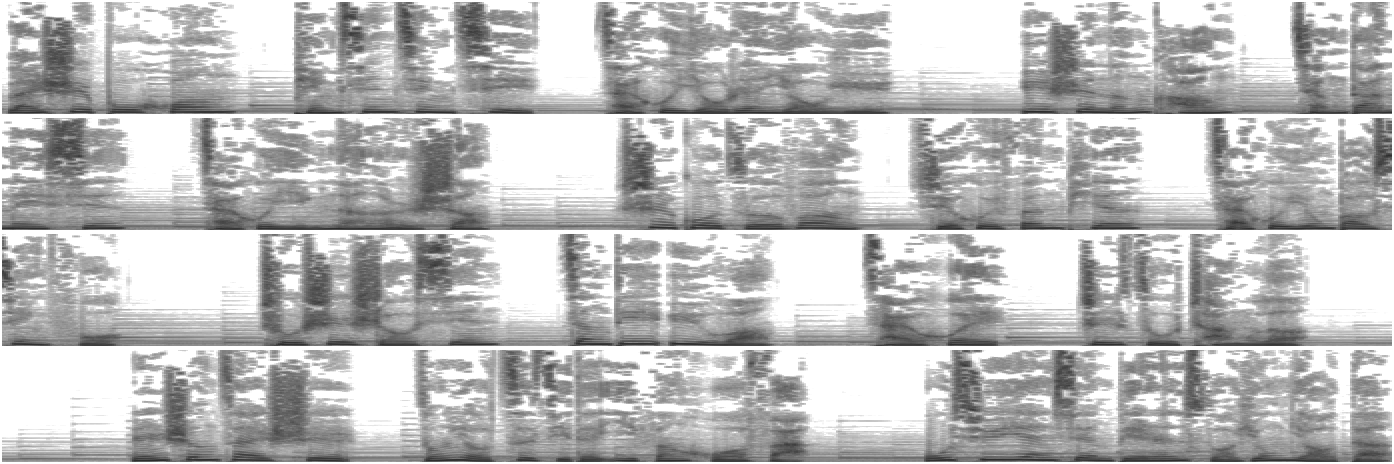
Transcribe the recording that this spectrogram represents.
来事不慌，平心静气才会游刃有余，遇事能扛，强大内心才会迎难而上，事过则忘，学会翻篇才会拥抱幸福，处事守心，降低欲望，才会知足常乐。人生在世，总有自己的一番活法，无需艳羡别人所拥有的，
